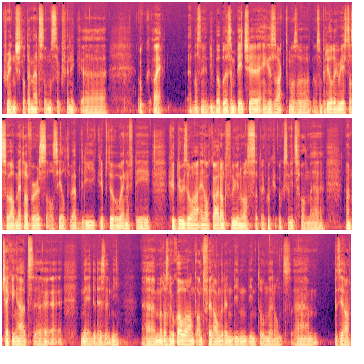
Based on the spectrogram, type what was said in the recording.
cringe tot en met soms ook, vind ik. Uh, ook, dat is nu, die bubbel is een beetje ingezakt, maar zo, dat is een periode geweest dat zowel metaverse als heel het Web3, crypto, NFT, gedoe zo in elkaar aan het vloeien was. Dat ook, ook zoiets van, uh, I'm checking out. Uh, nee, dit is het niet. Uh, maar dat is nu ook al wel aan, aan het veranderen, die, die toon daar rond. Um, dus ja.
